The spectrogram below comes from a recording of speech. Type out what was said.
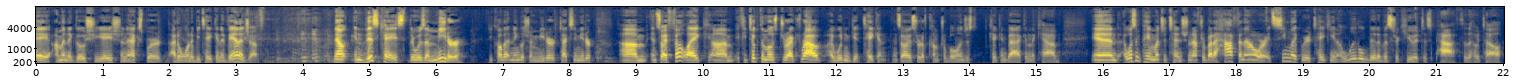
Hey, I'm a negotiation expert. I don't want to be taken advantage of. now, in this case, there was a meter you call that in English a meter, taxi meter? Um, and so I felt like um, if you took the most direct route, I wouldn't get taken. And so I was sort of comfortable and just kicking back in the cab. And I wasn't paying much attention. After about a half an hour, it seemed like we were taking a little bit of a circuitous path to the hotel.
